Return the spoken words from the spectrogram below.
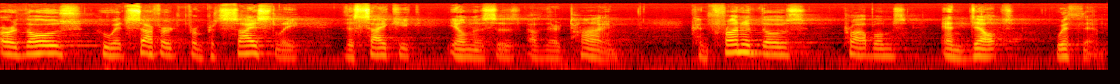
are those who had suffered from precisely the psychic illnesses of their time, confronted those problems, and dealt with them.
